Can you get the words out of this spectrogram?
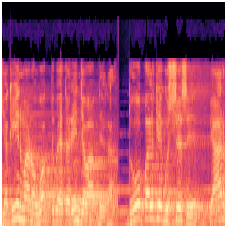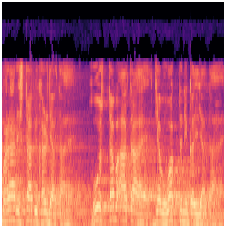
यकीन मानो वक्त बेहतरीन जवाब देगा। दो पल के गुस्से से प्यार भरा रिश्ता बिखर जाता है, होश तब आता है जब वक्त निकल जाता है।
